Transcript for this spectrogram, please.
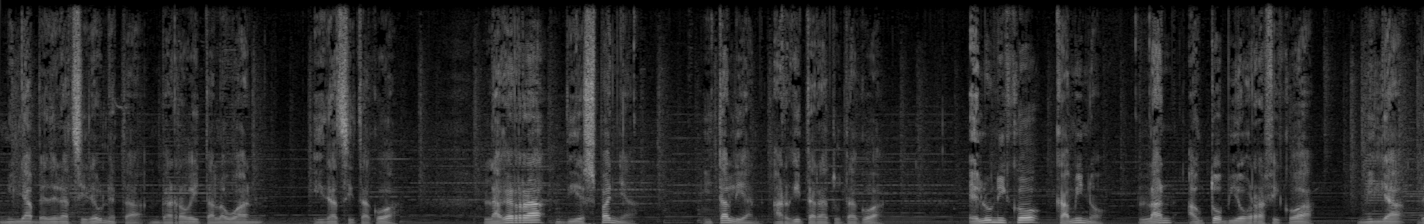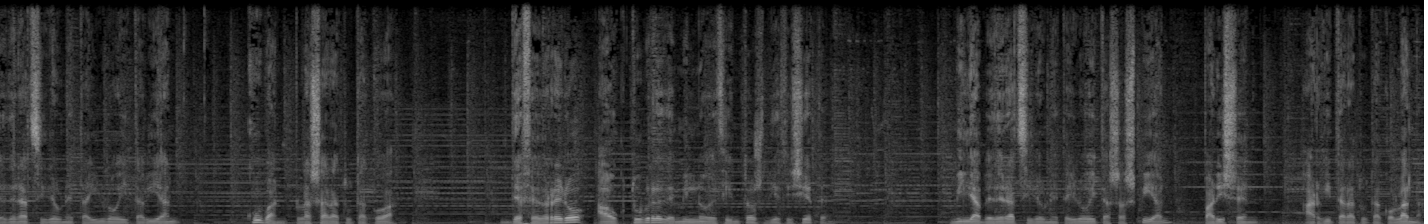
mila bederatzireun eta berrogeita lauan idatzitakoa. La Guerra di España, Italian argitaratutakoa. El único camino, lan autobiografikoa, mila bederatzireun eta irurogeita bian, Kuban plazaratutakoa. De febrero a octubre de 1917. Mila bederatzireun eta irurogeita zazpian, Parisen argitaratutako lana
